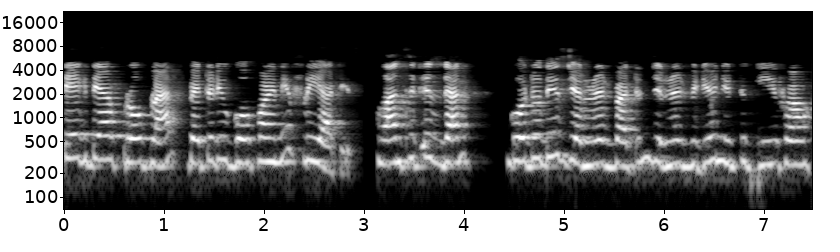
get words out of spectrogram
take their pro plans. Better you go for any free artist. Once it is done, go to this generate button, generate video. You need to give a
